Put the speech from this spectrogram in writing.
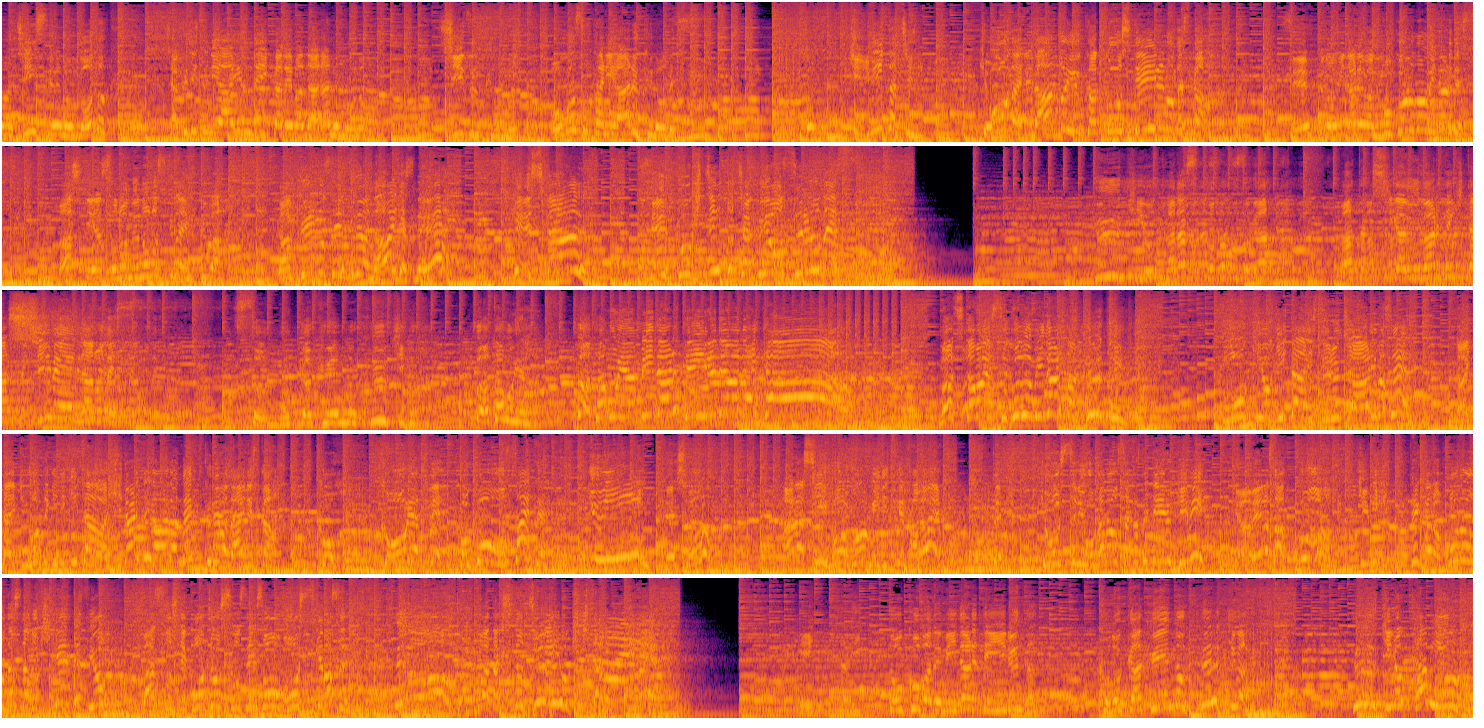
は、人生のごとく着実に歩んでいかねばならぬもの。静かに厳かに歩くのです。君たち兄弟で何という格好をしているのですか。制服の乱れは心の乱れです。ましてやその布の少ない服は学園の制服ではないですね。けしからん。制服をきちんと着用するのです。空気を正すことこそが私が生まれてきた使命なのです。そんな学園の風紀がまたもやまたもや乱れている。一体どこまで乱れているんだ。この学園の風紀は風紀の神を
